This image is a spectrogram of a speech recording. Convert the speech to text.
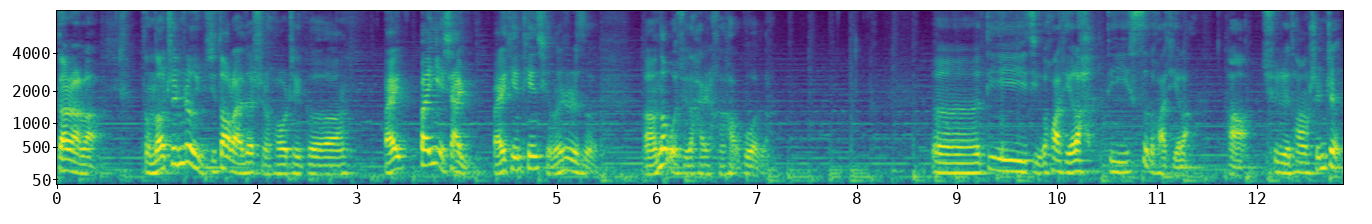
当然了，等到真正雨季到来的时候，这个白半夜下雨，白天天晴的日子啊，那我觉得还是很好过的。呃，第几个话题了？第四个话题了。啊，去了一趟深圳，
